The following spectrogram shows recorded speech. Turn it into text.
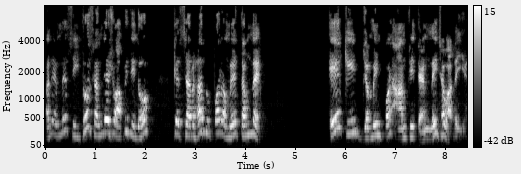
અને એમને સીધો સંદેશો આપી દીધો કે સરહદ ઉપર અમે તમને એક ઇંચ જમીન પણ આમથી તેમ નહીં થવા દઈએ.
